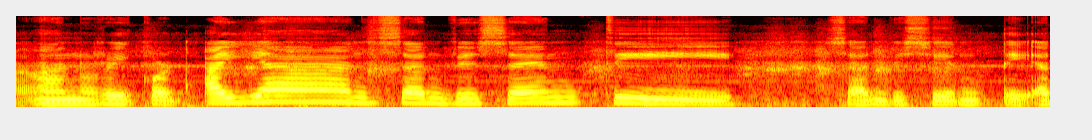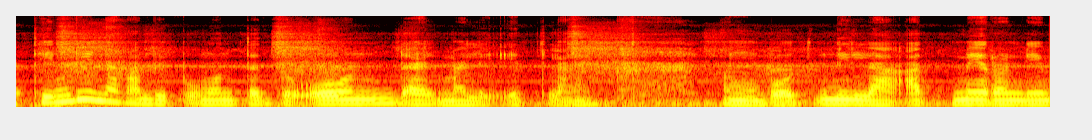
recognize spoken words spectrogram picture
ano record ayan San Vicente San Vicente at hindi na kami pumunta doon dahil maliit lang ang boat nila at meron din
